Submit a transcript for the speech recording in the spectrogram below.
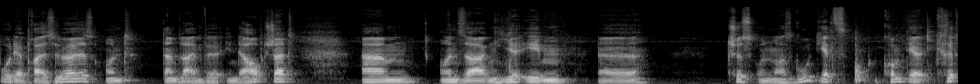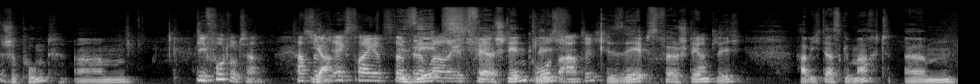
wo der Preis höher ist und dann bleiben wir in der Hauptstadt ähm, und sagen hier eben äh, Tschüss und mach's gut. Jetzt kommt der kritische Punkt. Ähm, Die Fototan. Hast du Ja. dich extra jetzt dafür? Selbstverständlich. Großartig. Selbstverständlich habe ich das gemacht. Ähm,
